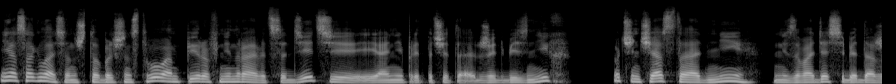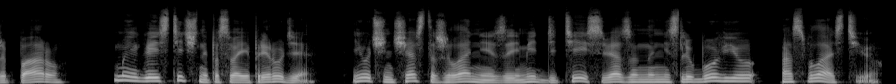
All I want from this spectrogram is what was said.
Я согласен, что большинству вампиров не нравятся дети, и они предпочитают жить без них. Очень часто одни, не заводя себе даже пару. Мы эгоистичны по своей природе. И очень часто желание заиметь детей связано не с любовью, а с властью.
